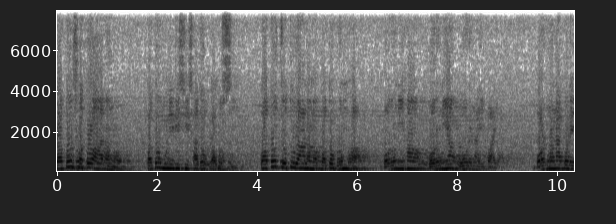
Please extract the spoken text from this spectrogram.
কত শত আনন, কত মুনি ঋষি সাধক তপস্বী, কত চতুর আনন, কত ব্রহ্মা, বরণিহা, বরণিয়া ওর নাই পাই বর্ণনা করে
